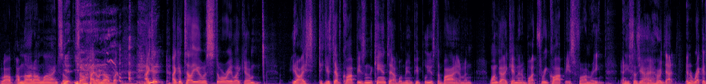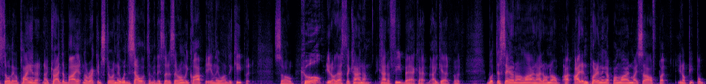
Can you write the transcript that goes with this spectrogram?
Well, I'm not online, so so I don't know. But I could I could tell you a story like um, you know, I used to have copies in the Cantab with me, and people used to buy them. And one guy came in and bought three copies for me, and he says, "Yeah, I heard that in a record store they were playing it, and I tried to buy it in the record store, and they wouldn't sell it to me. They said it's their only copy, and they wanted to keep it." So Cool. you know that's the kind of kind of feedback I, I get. But what they're saying online, I don't know. I, I didn't put anything up online myself, but you know people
